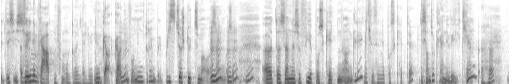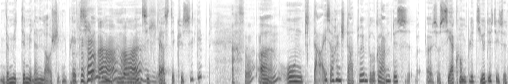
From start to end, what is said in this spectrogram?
das ist Also ja- in dem Garten vom unteren Belvedere. im Ga- Garten von unteren, Be- bis zur Stützmauer, sagen wir so. Äh, Da sind also vier Bosketten angelegt. Das ist eine Boskette. Das sind so kleine Wäldchen, in der Mitte mit einem lauschigen Plätzchen, wo man sich erste Küsse gibt. Ach so. Äh, Und da ist auch ein Statuenprogramm, das also sehr kompliziert ist, das ich,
